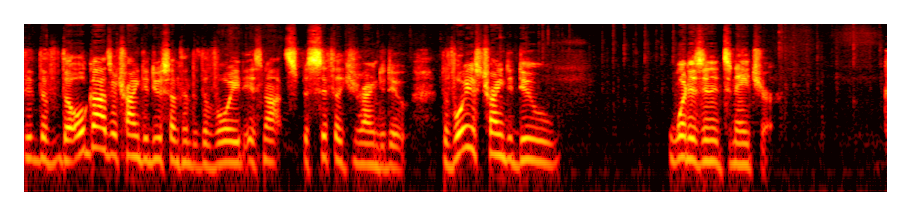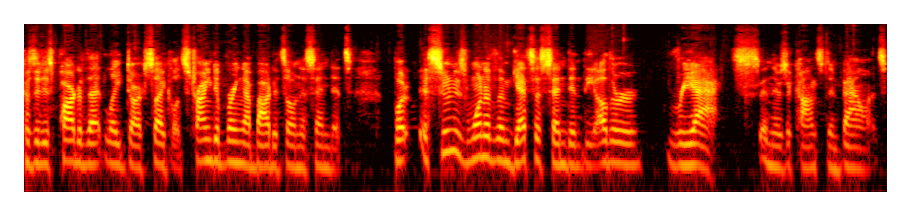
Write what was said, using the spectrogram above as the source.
The, the, the old gods are trying to do something that the void is not specifically trying to do. The void is trying to do what is in its nature because it is part of that late dark cycle. It's trying to bring about its own ascendance. But as soon as one of them gets ascendant, the other reacts, and there's a constant balance.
